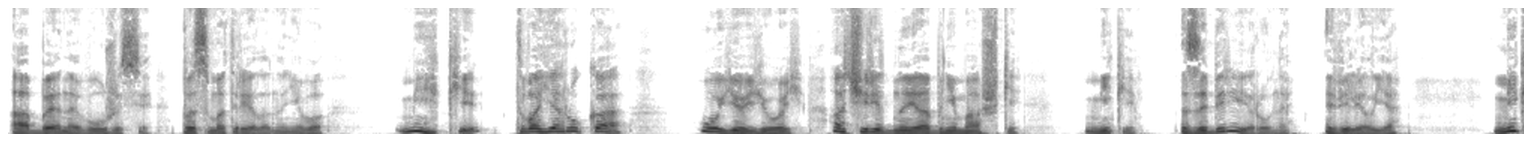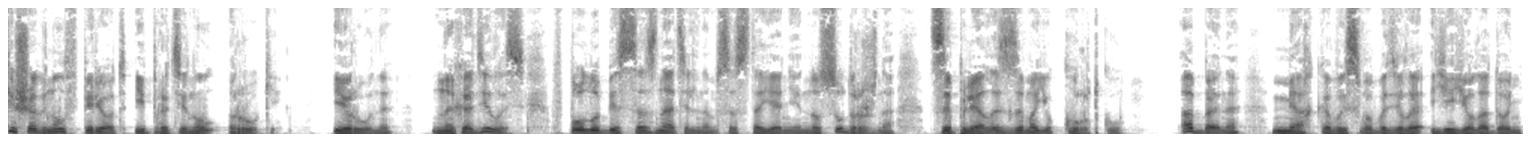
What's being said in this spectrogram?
А Бена в ужасе посмотрела на него. «Микки, твоя рука! Ой-ой-ой, очередные обнимашки!» «Микки, забери руны», — велел я. Микки шагнул вперед и протянул руки. И руны находилась в полубессознательном состоянии, но судорожно цеплялась за мою куртку. А Бена мягко высвободила ее ладонь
